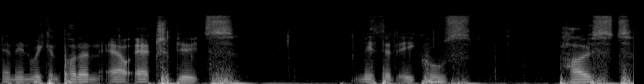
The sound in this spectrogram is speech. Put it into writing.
And then we can put in our attributes method equals post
